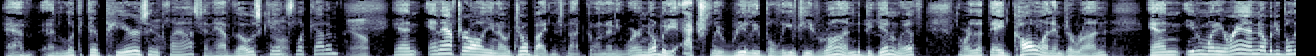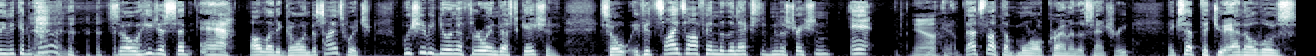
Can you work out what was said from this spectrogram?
have and look at their peers in class and have those kids look at them? And and after all, you know, Joe Biden's not going anywhere. Nobody actually really believed he'd run to begin with, or that they'd call on him to run. And even when he ran, nobody believed he could win. so he just said, "Ah, I'll let it go." And besides which, we should be doing a thorough investigation. So if it slides off into the next administration, eh, yeah. You know, that's not the moral crime of the century, except that you add all those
